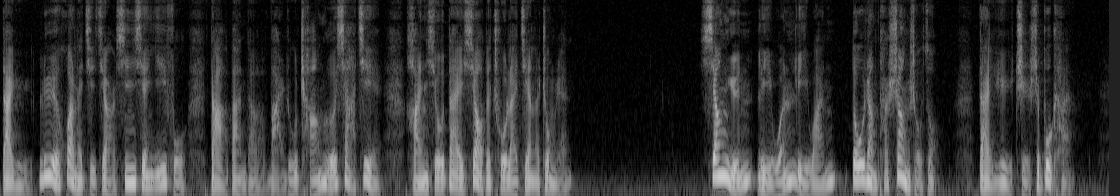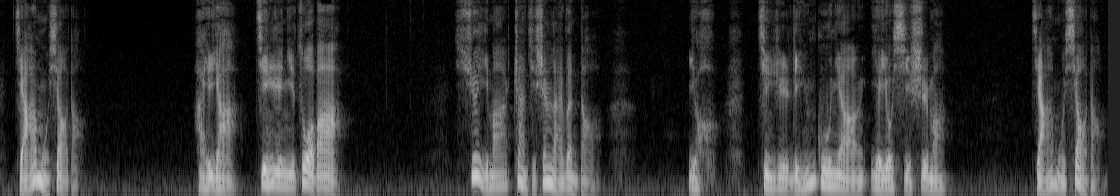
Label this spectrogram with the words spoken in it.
黛玉略换了几件新鲜衣服，打扮得宛如嫦娥下界，含羞带笑的出来见了众人。湘云、李文、李纨都让她上手做，黛玉只是不肯。贾母笑道：“哎呀，今日你坐吧。”薛姨妈站起身来问道：“哟，今日林姑娘也有喜事吗？”贾母笑道：“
